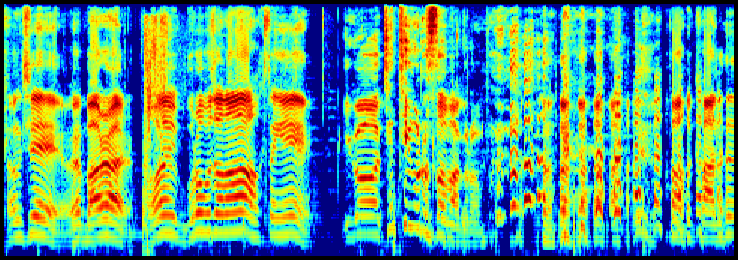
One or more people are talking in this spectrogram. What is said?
형씨 왜 말을 어이 물어보잖아 학생이 이거 채팅으로 써봐 그럼 아, 가는?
